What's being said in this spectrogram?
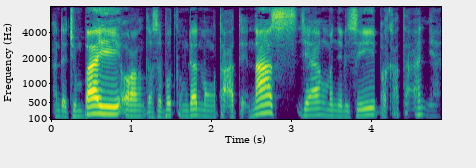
Anda jumpai orang tersebut kemudian mengotak-atik nas yang menyelisih perkataannya.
